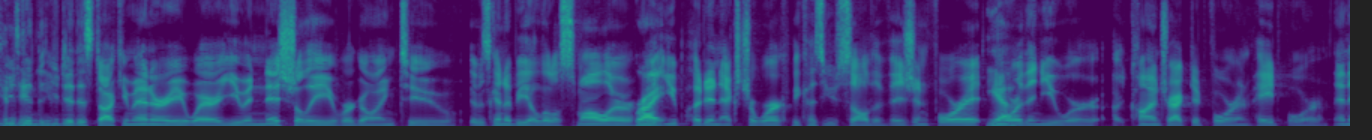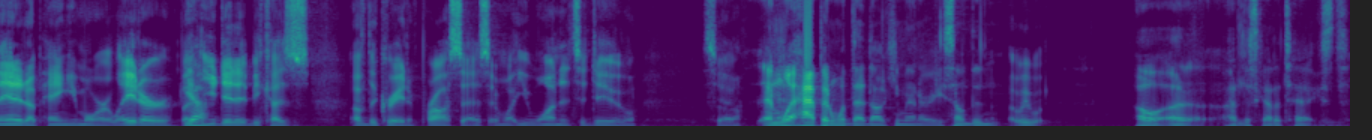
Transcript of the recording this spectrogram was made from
you did you did this documentary where you initially were going to it was going to be a little smaller but Right. you put in extra work because you saw the vision for it Yeah. more than you were uh, contracted for and paid for and they ended up paying you more later but Yeah. you did it because of the creative process and what you wanted to do so and what happened with that documentary? Something. we Oh, uh, I just got a text.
